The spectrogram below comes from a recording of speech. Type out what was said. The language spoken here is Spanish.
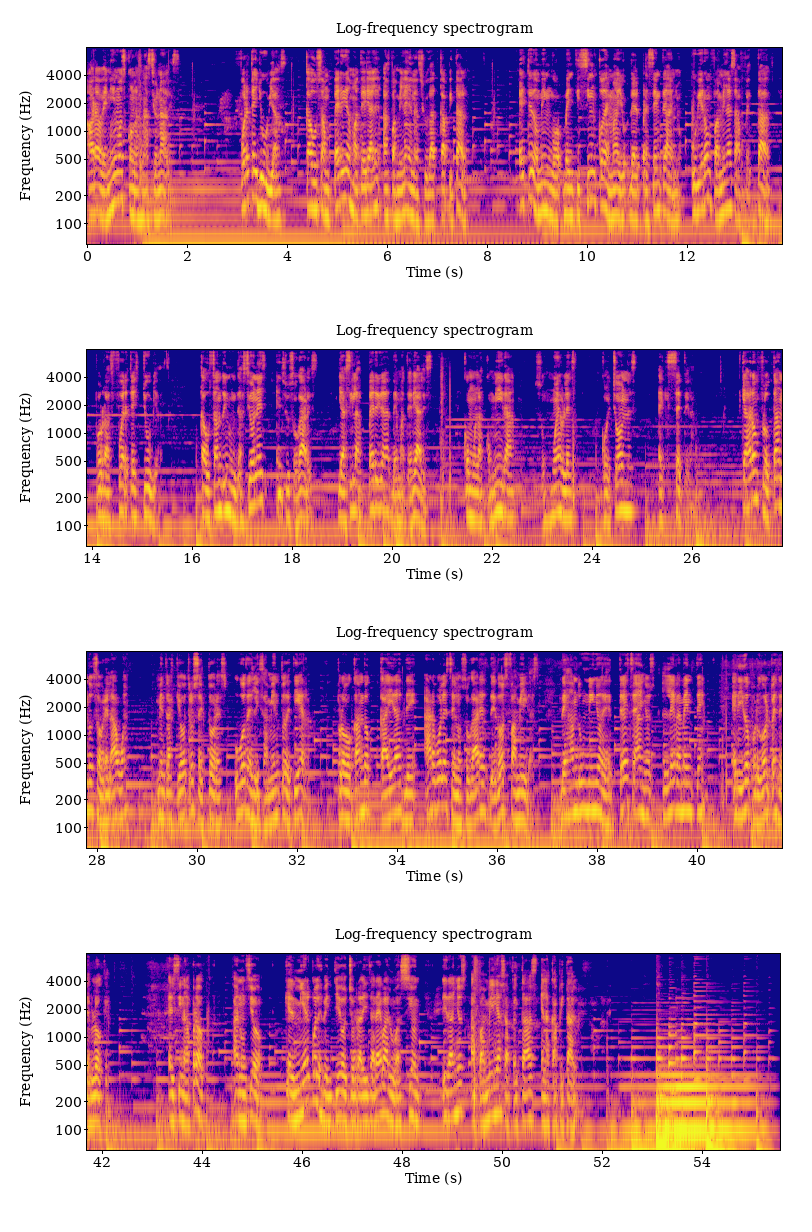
Ahora venimos con las nacionales. Fuertes lluvias causan pérdidas materiales a familias en la ciudad capital. Este domingo 25 de mayo del presente año hubieron familias afectadas por las fuertes lluvias, causando inundaciones en sus hogares y así las pérdidas de materiales, como la comida, sus muebles, colchones, etc. Quedaron flotando sobre el agua, mientras que otros sectores hubo deslizamiento de tierra provocando caídas de árboles en los hogares de dos familias, dejando un niño de 13 años levemente herido por golpes de bloque. El SINAPROC anunció que el miércoles 28 realizará evaluación de daños a familias afectadas en la capital.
